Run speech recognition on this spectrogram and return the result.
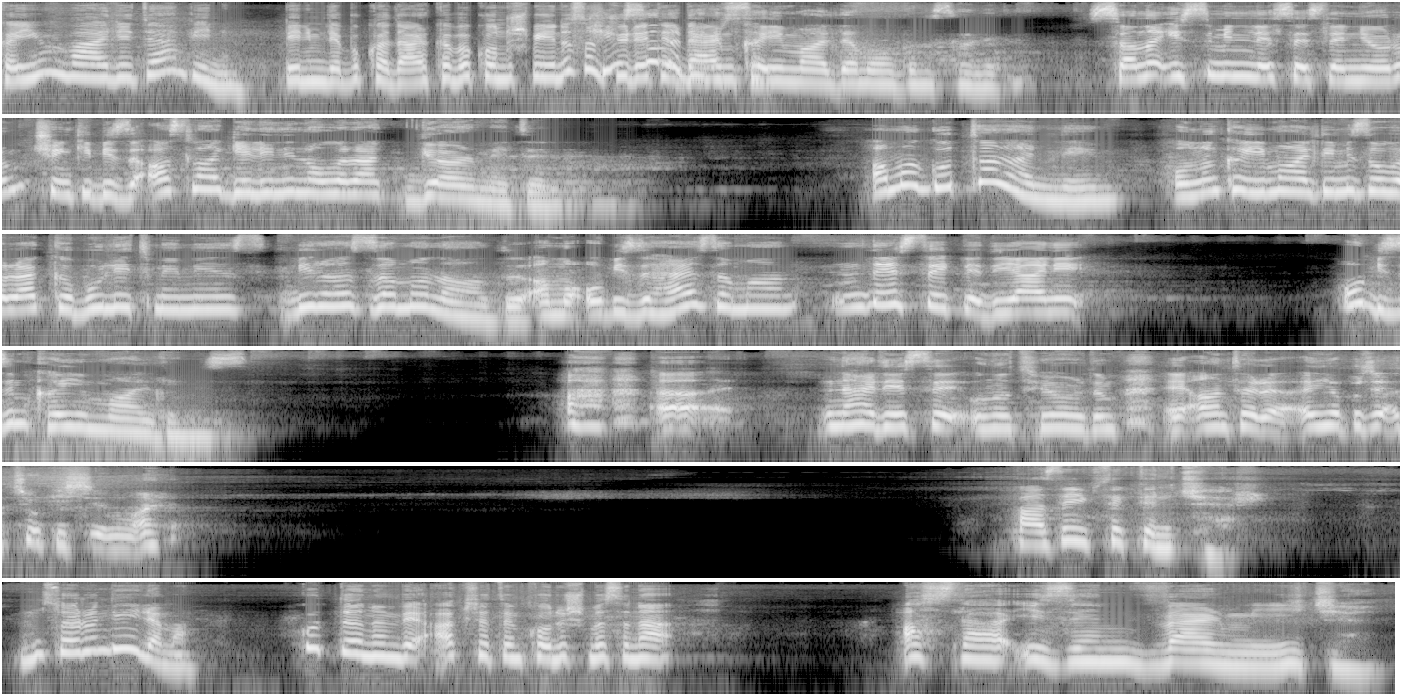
Kayınvaliden benim. Benimle bu kadar kaba konuşmayı nasıl Kim cüret sana edersin? benim kayınvalidem olduğunu söyledi? Sana isminle sesleniyorum çünkü bizi asla gelinin olarak görmedin. Ama Guttan annem, onun kayınvalidemiz olarak kabul etmemiz biraz zaman aldı ama o bizi her zaman destekledi. Yani o bizim kayınvalidemiz. Ah, ah, neredeyse unutuyordum. E, Antara e, yapacak çok işim var. Fazla yüksekten uçuyor. Sorun değil ama. Kudda'nın ve Akşat'ın konuşmasına asla izin vermeyeceğim.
